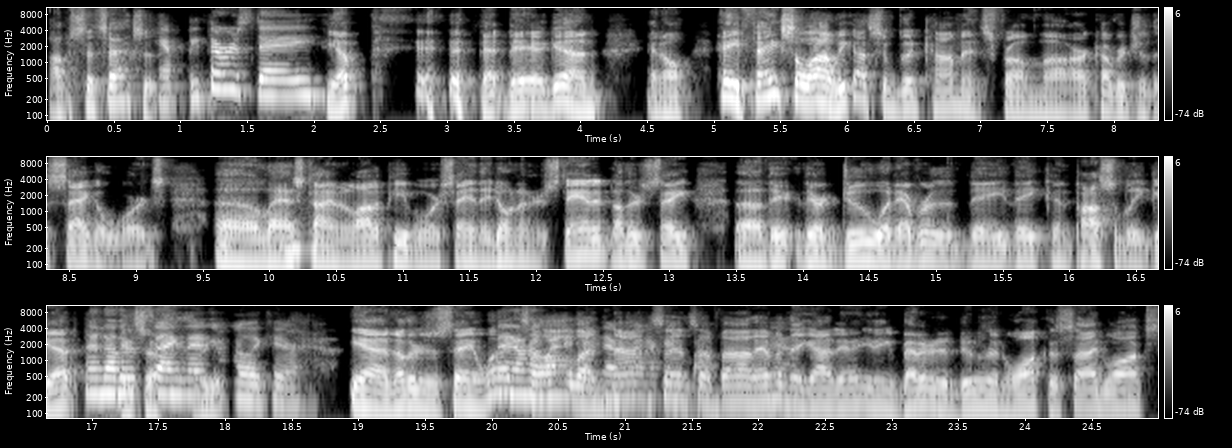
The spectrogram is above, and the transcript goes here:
Opposite Saxes. Happy Thursday. Yep. that day again. And all. Hey, thanks a lot. We got some good comments from uh, our coverage of the SAG Awards uh, last Mhm. time. A lot of people were saying they don't understand it, and others say uh, they, they're due whatever they they can possibly get. And others It's saying they don't really care. Yeah, and others are saying, "What's all the nonsense about." about? Haven't Yeah. they got anything better to do than walk the sidewalks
